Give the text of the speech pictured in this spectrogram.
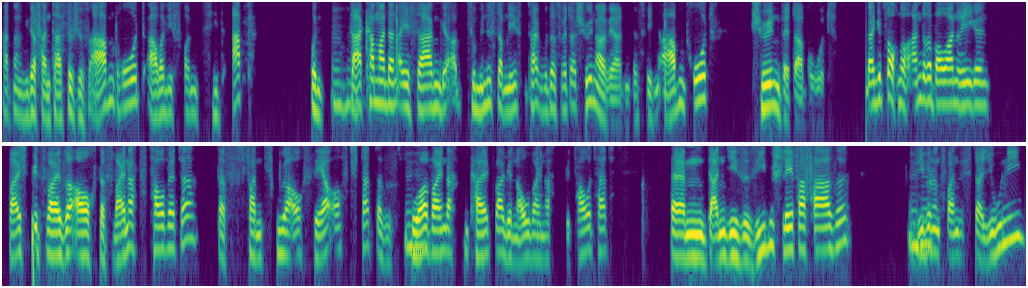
hat man wieder fantastisches Abendrot, aber die Front zieht ab. Und mhm. da kann man dann eigentlich sagen, ja, zumindest am nächsten Tag wird das Wetter schöner werden. Deswegen Abendrot, Schönwetterbrot. Da gibt es auch noch andere Bauernregeln, beispielsweise auch das Weihnachtstauwetter. Das fand früher auch sehr oft statt, dass es mhm. vor Weihnachten kalt war, genau Weihnachten getaut hat. Ähm, dann diese Siebenschläferphase, mhm. 27. Juni,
